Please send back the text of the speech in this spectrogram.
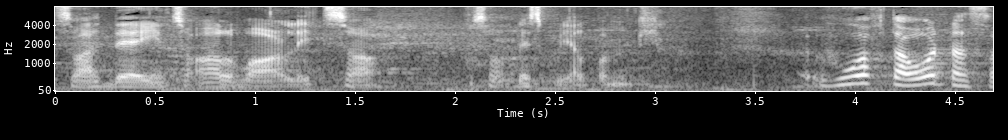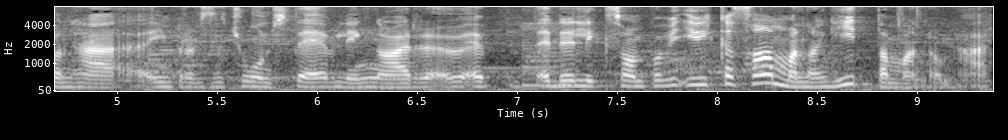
så att det är inte så allvarligt så, så det skulle hjälpa mycket. Hur ofta ordnas sådana här improvisationstävlingar? Är det liksom, på, I vilka sammanhang hittar man de här?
